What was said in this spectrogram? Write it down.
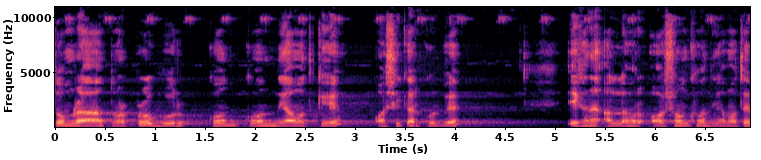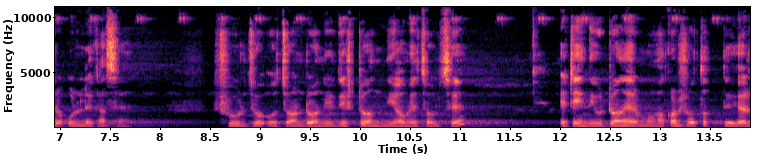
তোমরা তোমার প্রভুর কোন কোন নিয়ামতকে অস্বীকার করবে? এখানে আল্লাহর অসংখ্য নিয়ামতের উল্লেখ আছে। সূর্য ও চন্দ্র নির্দিষ্ট নিয়মে চলছে। এটি নিউটনের মহাকর্ষ তত্ত্বের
